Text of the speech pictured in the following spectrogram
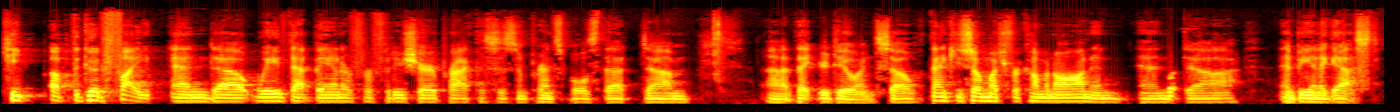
keep up the good fight and uh, wave that banner for fiduciary practices and principles that um, that you're doing. So thank you so much for coming on and and and being a guest.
